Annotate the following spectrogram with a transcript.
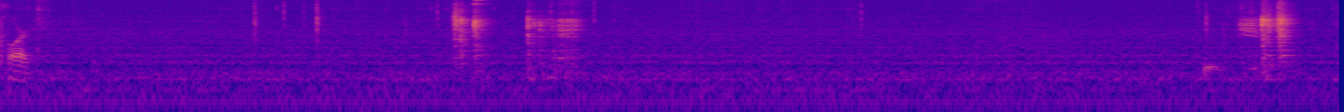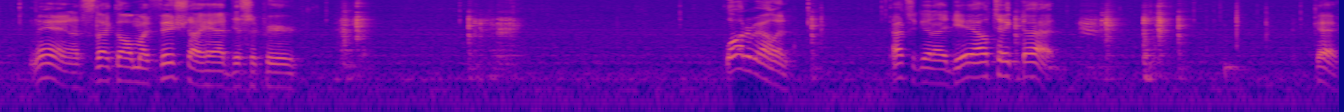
Pork. Man, it's like all my fish I had disappeared. Watermelon. That's a good idea. I'll take that. Okay.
